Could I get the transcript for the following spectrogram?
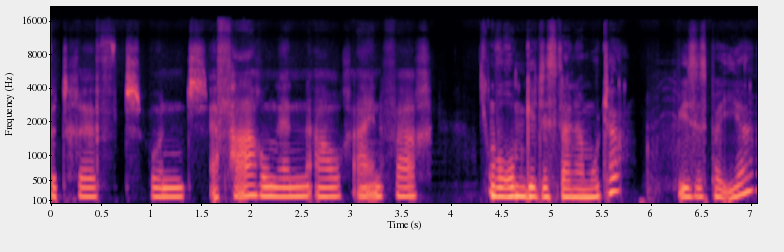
betrifft und Erfahrungen auch einfach. Worum geht es deiner Mutter? Wie ist es bei ihr?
